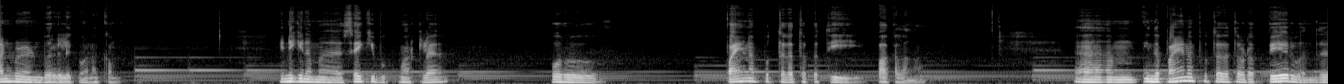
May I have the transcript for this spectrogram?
அன்பு நண்பர்களுக்கு வணக்கம். இன்றைக்கி நம்ம சேக்கி புக் மார்க்கில் ஒரு பயண புத்தகத்தை பற்றி பார்க்கலாம். இந்த பயண புத்தகத்தோட பேர் வந்து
